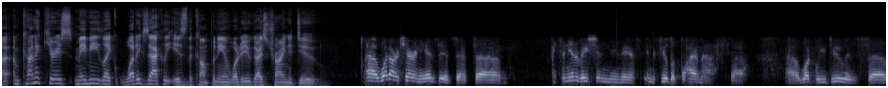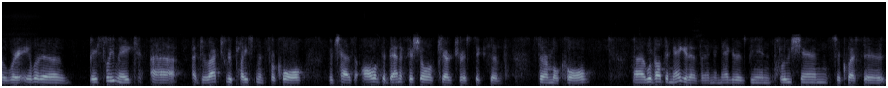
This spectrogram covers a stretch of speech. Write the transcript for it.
I'm kind of curious, maybe like what exactly is the company, and what are you guys trying to do? Uh, what Arterran is is that uh, it's an innovation in the in the field of biomass. Uh, what we do is uh, we're able to basically make uh, a direct replacement for coal, which has all of the beneficial characteristics of thermal coal, uh, without the negative, and the negatives being pollution, sequestered,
